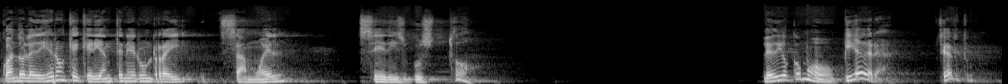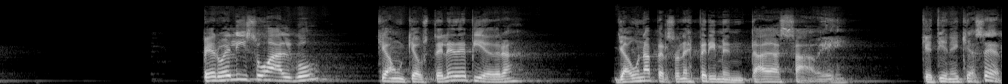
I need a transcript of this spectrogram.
Cuando le dijeron que querían tener un rey, Samuel se disgustó. Le dio como piedra, ¿cierto? Pero él hizo algo que aunque a usted le dé piedra, ya una persona experimentada sabe que tiene que hacer.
